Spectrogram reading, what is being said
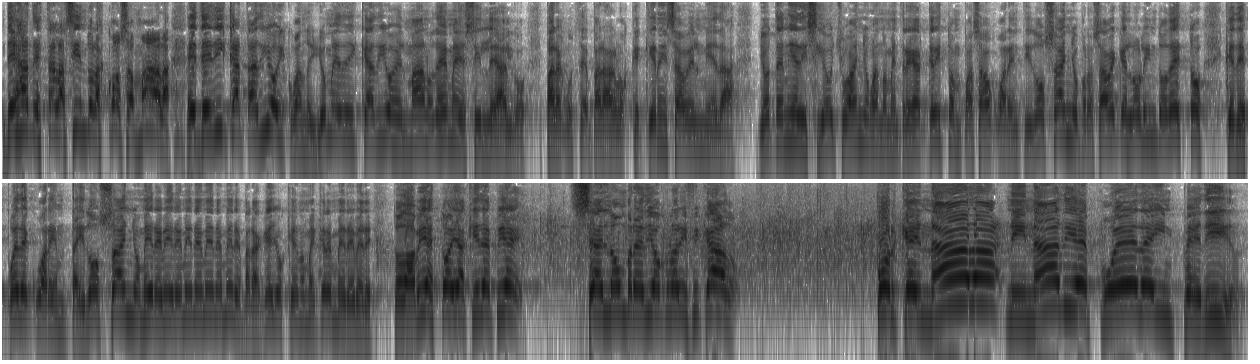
deja de estar haciendo las cosas malas, eh, dedícate a Dios. Y cuando yo me dediqué a Dios, hermano, déjeme decirle algo, para, que usted, para los que quieren saber mi edad. Yo tenía 18 años cuando me entregué a Cristo, han pasado 42 años, pero ¿sabe qué es lo lindo de esto? Que después de 42 años, mire, mire, mire, mire, mire, para aquellos que no me creen, mire, mire, todavía estoy aquí de pie. Sea el nombre de Dios glorificado. Porque nada ni nadie puede impedir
